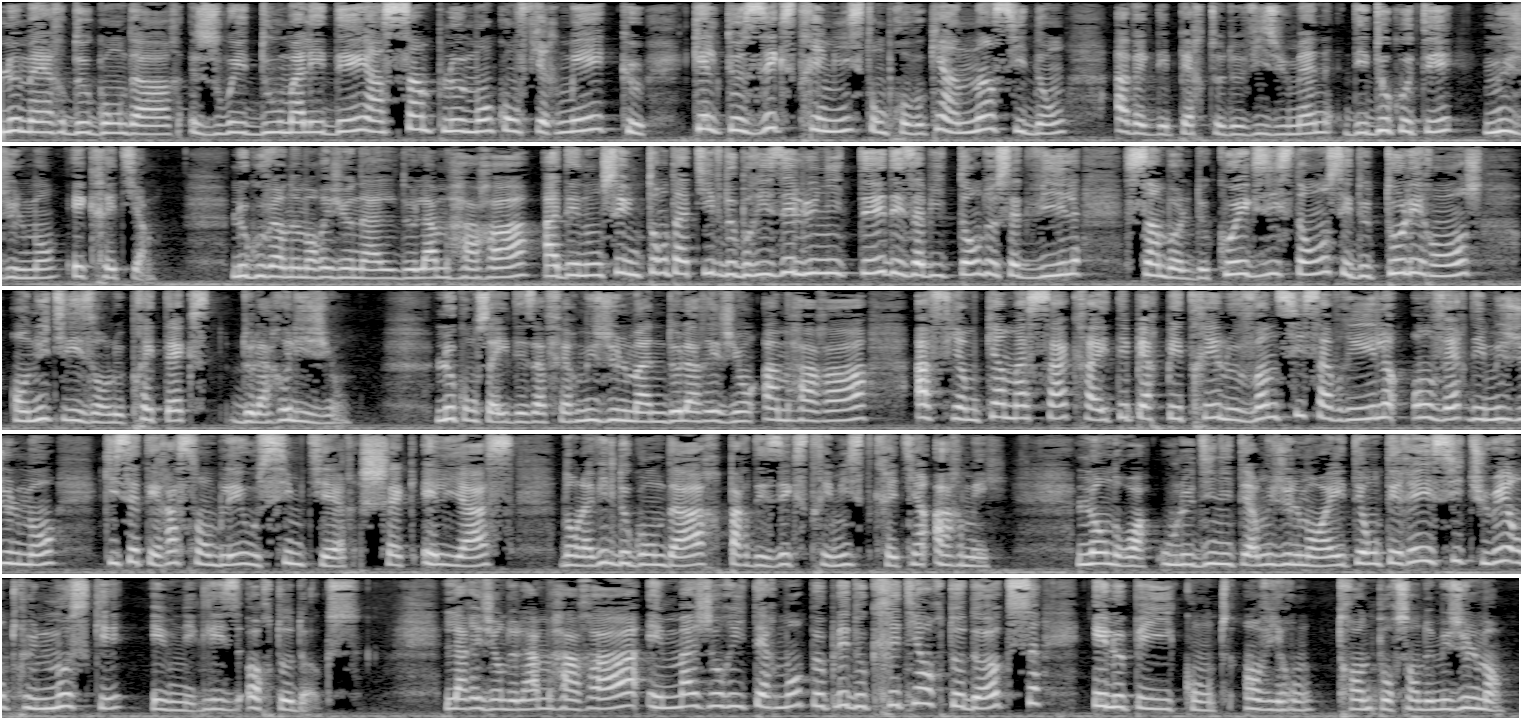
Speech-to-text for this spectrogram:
Le maire de Gondar, Zouedou Malédé, a simplement confirmé que quelques extrémistes ont provoqué un incident avec des pertes de vies humaines des deux côtés, musulmans et chrétiens. Le gouvernement régional de l'Amhara a dénoncé une tentative de briser l'unité des habitants de cette ville, symbole de coexistence et de tolérance, en utilisant le prétexte de la religion. Le Conseil des affaires musulmanes de la région Amhara affirme qu'un massacre a été perpétré le 26 avril envers des musulmans qui s'étaient rassemblés au cimetière Sheikh Elias dans la ville de Gondar par des extrémistes chrétiens armés. L'endroit où le dignitaire musulman a été enterré est situé entre une mosquée et une église orthodoxe. La région de l'Amhara est majoritairement peuplée de chrétiens orthodoxes et le pays compte environ 30% de musulmans.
